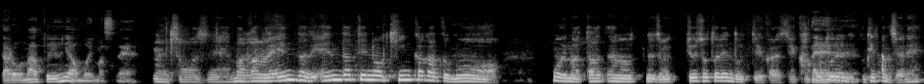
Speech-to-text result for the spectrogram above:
だろうなというふうには思いますね。うん、そうですね。まあ、あの円建て円建ての金価格も、もう今たあのなん上昇トレンドっていうかですね過去トレンド受けたんですよね。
